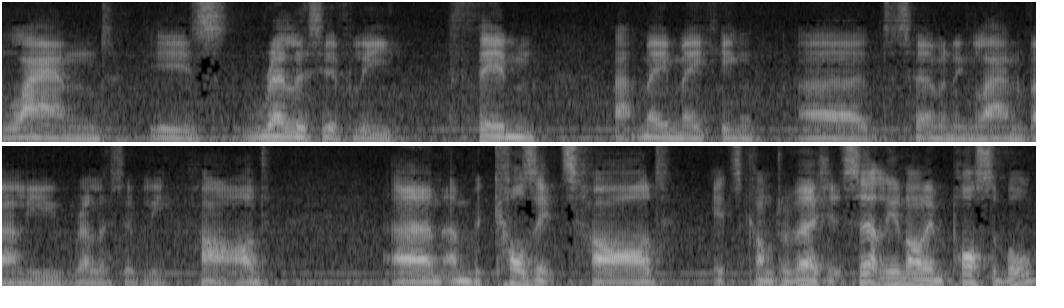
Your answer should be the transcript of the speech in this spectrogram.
land is relatively thin. That may making uh, determining land value relatively hard. Um, and because it's hard, it's controversial. It's certainly not impossible.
